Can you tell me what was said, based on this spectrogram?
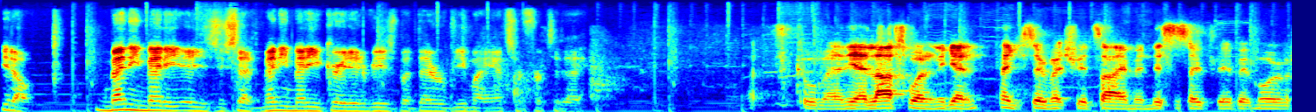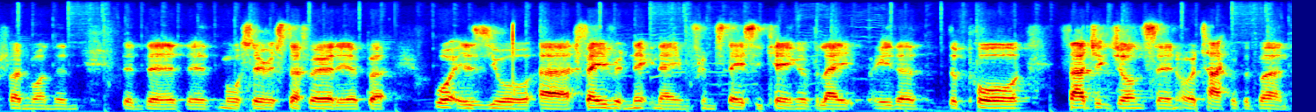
you know, many, many, as you said, many, many great interviews, but there would be my answer for today. That's cool, man. Yeah, last one. And again, thank you so much for your time. And this is hopefully a bit more of a fun one than, than the, the more serious stuff earlier. But what is your uh, favorite nickname from Stacey King of late? Either the poor Thagic Johnson or Attack of the Burn?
